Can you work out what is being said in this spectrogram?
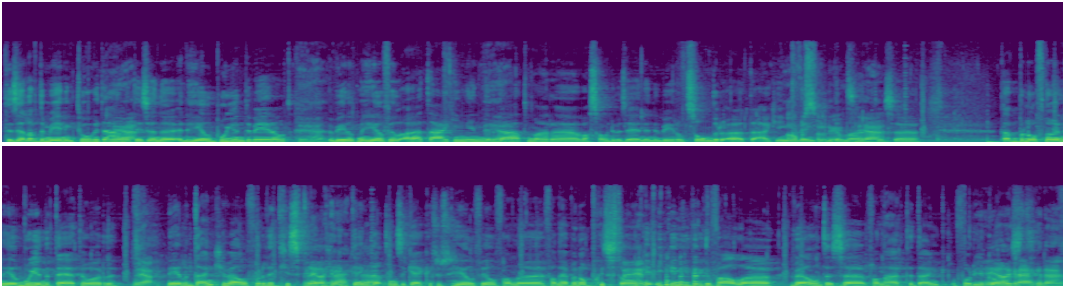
dezelfde mening toegedaan. Ja. Het is een, eh, een heel boeiende wereld. Een wereld met heel veel uitdagingen inderdaad. Maar uh, wat zouden we zijn in een wereld zonder uitdagingen, denk ik dan maar. Dus, uh, dat belooft nog een heel boeiende tijd te worden. Ja. Nele, dankjewel voor dit gesprek. Heel ik denk gedaan. dat onze kijkers er heel veel van, uh, van hebben opgestoken. Fijn. Ik in ieder geval uh, wel. Dus uh, van harte dank voor je Heel komst. graag gedaan.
